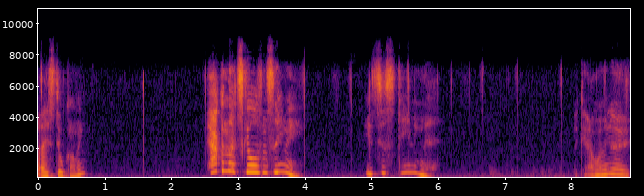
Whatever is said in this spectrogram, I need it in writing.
Are they still coming? How can that skeleton see me? He's just standing there. Okay, I'm gonna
